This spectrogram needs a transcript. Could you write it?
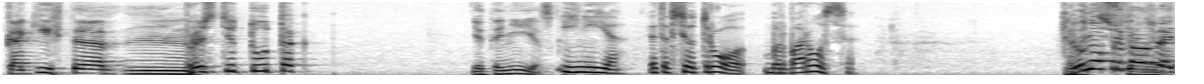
каких-то... М- Проституток. Это не я сказал. И не я. Это все Тро, Барбаросса. Ну, ну, продолжайте,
